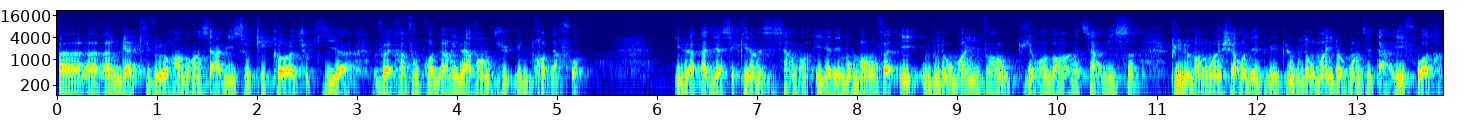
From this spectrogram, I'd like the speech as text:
Un, gars qui veut rendre un service ou qui est coach ou qui euh, veut être infopreneur, il a vendu une première fois. Il ne l'a pas dit à ses clients nécessairement. Et il y a des moments, en fait, et au bout d'un moment, il vend, puis il revend un autre service, puis il le vend moins cher au début, puis au bout d'un moment, il augmente ses tarifs ou autre,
